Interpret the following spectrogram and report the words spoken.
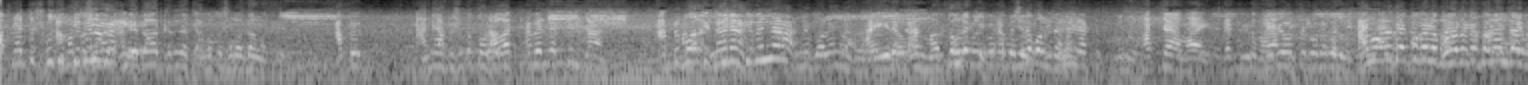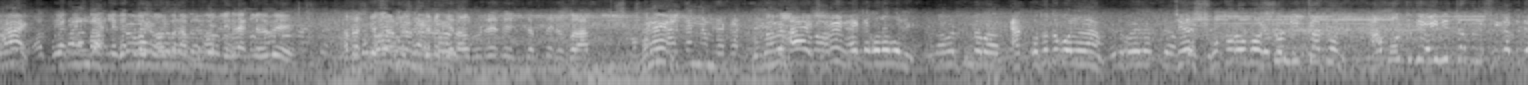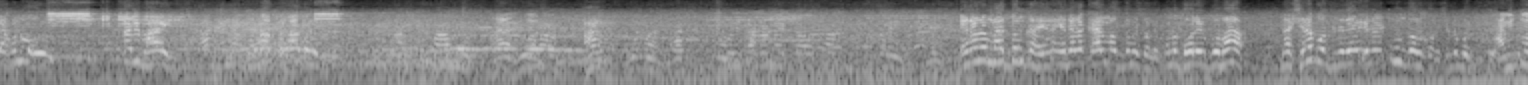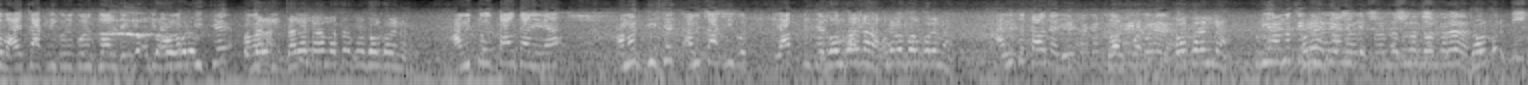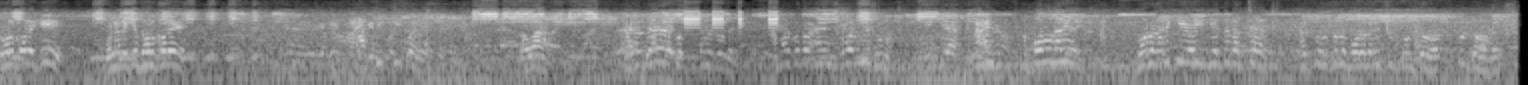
আপনার তো সুযোগ দিবেন দাওয়াত খেতে যাচ্ছি আমার তো সমাজ দাম আছে। আপনি আমি আপনার সাথে দাওয়াত খাবেন যাচ্ছেন গান আপনি বলেন। না না। দিবেন না? আপনি বলেন না। ভাই এটা কান মাধ্যমটা কি? আপনি সেটা বলেন না আচ্ছা ভাই দেখুন তো ভাই আমি ওরা দেখব কেন ওটা তো বানান যায় ভাই। বানান যায় পাবলিক রাখলে হবে? আমরা সে পারমিশন কেন দিয়ে দাও রোডে যাচ্ছে উপর শোনেন কার নাম লেখা আছে? ভাই শোনেন একটা কথা বলি। এক কথা তো বললাম যে সতেরো বছর নির্যাতন আবার যদি এই নির্যাতনের শিকার যদি এখনও হই তাহলে ভাই ওরা না বলেছে হ্যাঁ হ্যাঁ এনারা মাধ্যম কার? এনারা কার মাধ্যমে চলে? কোনো দলের প্রভাব? না সেটা বলতে চাই, এনারা কোন দল করে? সেটা বলতে চাই। আমি তো ভাই চাকরি করি কোন দল দেখি যারা- নাম আছে কোনো দল করে না। আমি তো তাও জানি না। আমার দিছে আমি চাকরি করতেছি। আপনি যে দল করে না ওনারা দল করে না। আমি তো তাও জানি দল করে দল করেন না। উনি আমাকে। দল করে। দল করে কি? ওনারা কি দল করে? আপনি কি করে বাবা কথা সবার আছে। বড় গাড়ি বড় গাড়ি কি এই যেতে যাচ্ছে? আর তুলতে বড় গাড়ি তুলতে হবে তুলতে হবে।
